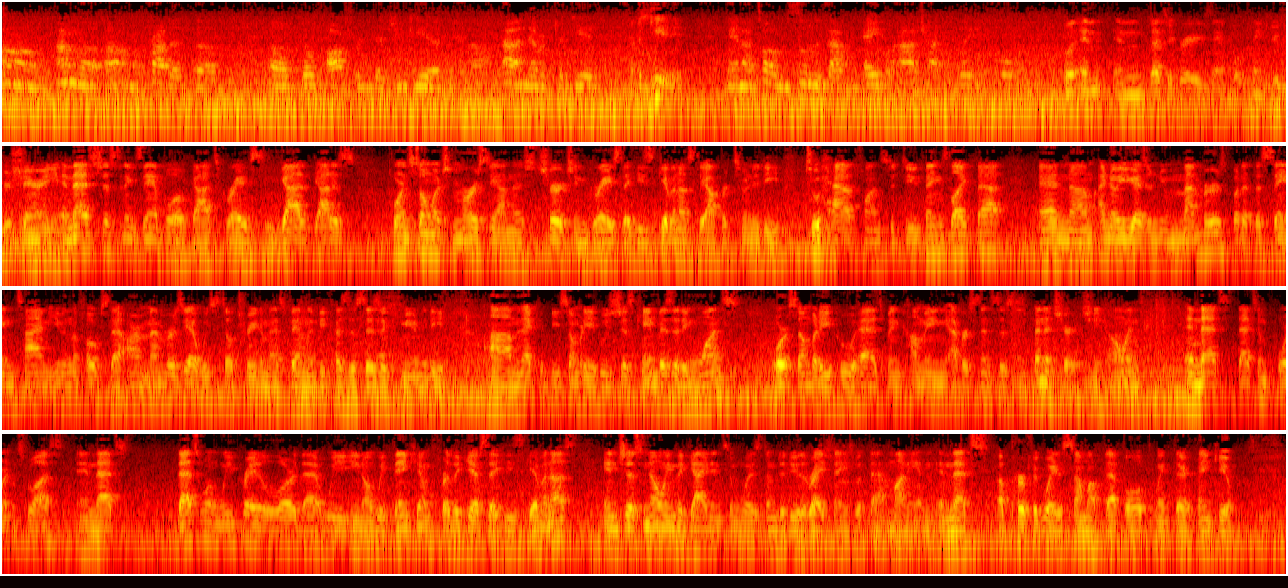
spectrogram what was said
um, I'm a, um, a product of, of those offerings that you give, and uh, I'll never forget forget it. And I told him as soon as I'm able, I'll try to play it forward. Well, and and that's a great example. Thank you for sharing. And that's just an example of God's grace. God God has poured so much mercy on this church and grace that He's given us the opportunity to have funds to do things like that. And um, I know you guys are new members, but at the same time, even the folks that aren't members yet, we still treat them as family because this is a community. Um, and that could be somebody who's just came visiting once, or somebody who has been coming ever since this has been a church. You know, and and that's that's important to us, and that's that's when we pray to the Lord that we, you know, we thank Him for the gifts that He's given us and just knowing the guidance and wisdom to do the right things with that money. And, and that's a perfect way to sum up that bullet point there. Thank you.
